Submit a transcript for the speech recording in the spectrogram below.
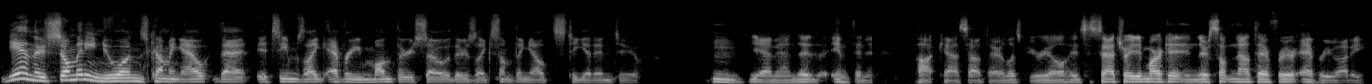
Yeah, and there's so many new ones coming out that it seems like every month or so there's like something else to get into. Mm, yeah, man, there's infinite podcasts out there. Let's be real. It's a saturated market, and there's something out there for everybody.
